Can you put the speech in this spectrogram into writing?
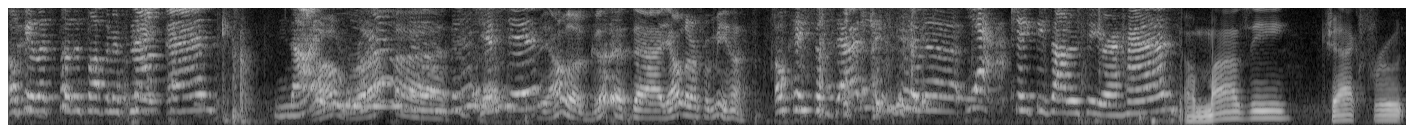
okay, let's throw this off in a snack and. Nice. All right. magician. Y'all look good at that. Y'all learn from me, huh? Okay, so Daddy is gonna Yeah. Shake these out into your hands. Amazi jackfruit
